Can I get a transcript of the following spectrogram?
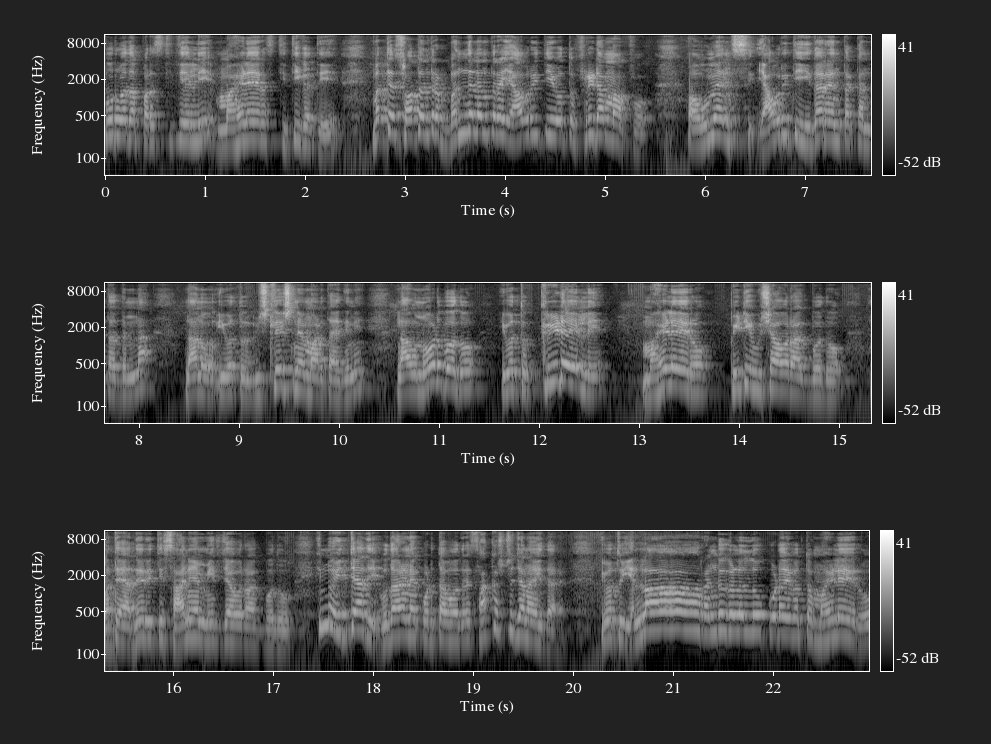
ಪೂರ್ವದ ಪರಿಸ್ಥಿತಿಯಲ್ಲಿ ಮಹಿಳೆಯರ ಸ್ಥಿತಿಗತಿ, ಮತ್ತು ಸ್ವಾತಂತ್ರ್ಯ ಬಂದ ನಂತರ ಯಾವ ರೀತಿ ಇವತ್ತು ಫ್ರೀಡಮ್ ಆಫ್ ವುಮೆನ್ಸ್ ಯಾವ ರೀತಿ ಇದ್ದಾರೆ ಅಂತಕ್ಕಂಥದ್ದನ್ನು ನಾನು ಇವತ್ತು ವಿಶ್ಲೇಷಣೆ ಮಾಡ್ತಾ ಇದ್ದೀನಿ. ನಾವು ನೋಡ್ಬೋದು ಇವತ್ತು ಕ್ರೀಡೆಯಲ್ಲಿ ಮಹಿಳೆಯರು ಪಿ ಟಿ ಉಷಾ ಅವರಾಗ್ಬೋದು, ಮತ್ತು ಅದೇ ರೀತಿ ಸಾನಿಯಾ ಮಿರ್ಜಾ ಅವರಾಗ್ಬೋದು, ಇನ್ನು ಇತ್ಯಾದಿ ಉದಾಹರಣೆ ಕೊಡ್ತಾ ಹೋದರೆ ಸಾಕಷ್ಟು ಜನ ಇದ್ದಾರೆ. ಇವತ್ತು ಎಲ್ಲ ರಂಗಗಳಲ್ಲೂ ಕೂಡ ಇವತ್ತು ಮಹಿಳೆಯರು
